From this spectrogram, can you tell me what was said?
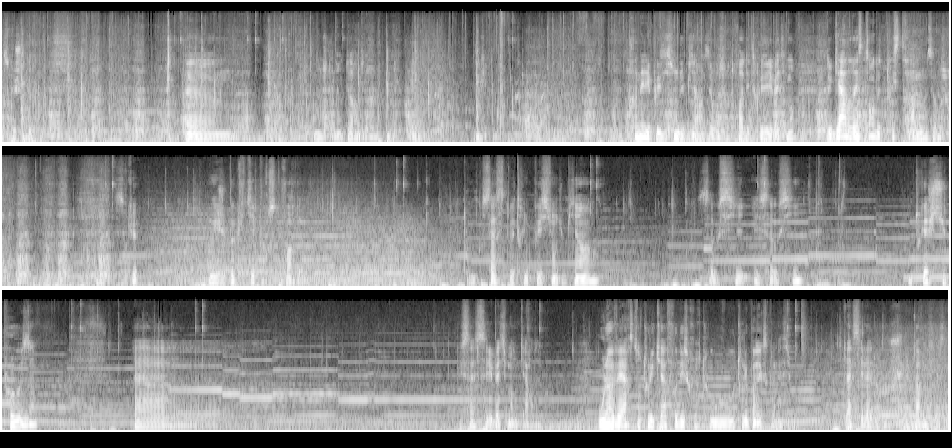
ce que je peux. Euh... Prenez les positions du bien. 0 sur 3, détruisez les bâtiments de garde restants de Twistram. 0 sur 3. Est-ce que... Oui, je peux cliquer pour voir devant. Donc ça, ça doit être une position du bien. Ça aussi et ça aussi. En tout cas, je suppose. Euh... Et ça, c'est les bâtiments de garde. Ou l'inverse, dans tous les cas, faut détruire tous les points d'exclamation. Là, c'est la douche. Réussi à ça?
